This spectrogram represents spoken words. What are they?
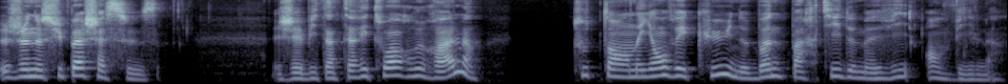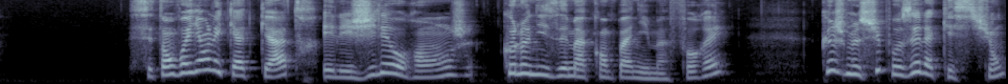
Je ne suis pas chasseuse. J'habite un territoire rural, tout en ayant vécu une bonne partie de ma vie en ville. C'est en voyant les 4x4 et les gilets oranges coloniser ma campagne et ma forêt que je me suis posé la question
